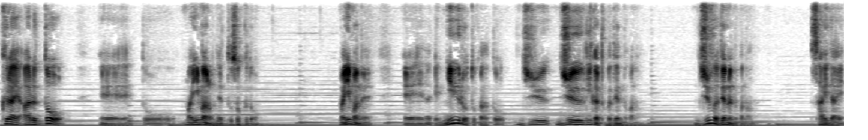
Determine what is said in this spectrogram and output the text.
くらいあると、えっ、ー、と、まあ、今のネット速度、まあ、今ね、えー、だっけ、ニューロとかだと 10, 10ギガとか出るのかな ?10 は出ないのかな？最大。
